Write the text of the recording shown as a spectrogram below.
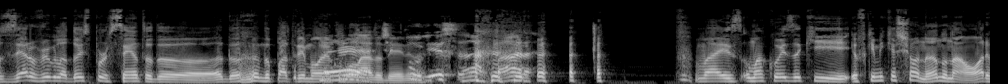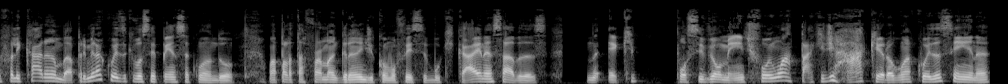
0,2% do, do, do patrimônio é, acumulado tipo dele. Né? isso, ah, para. Mas uma coisa que eu fiquei me questionando na hora, eu falei, caramba, a primeira coisa que você pensa quando uma plataforma grande como o Facebook cai, né, Sábadas? É que possivelmente foi um ataque de hacker, alguma coisa assim, né?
